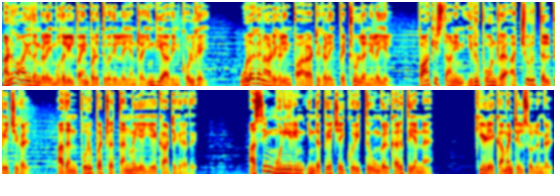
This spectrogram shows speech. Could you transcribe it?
அணு ஆயுதங்களை முதலில் பயன்படுத்துவதில்லை என்ற இந்தியாவின் கொள்கை உலக நாடுகளின் பாராட்டுகளை பெற்றுள்ள நிலையில் பாகிஸ்தானின் இதுபோன்ற அச்சுறுத்தல் பேச்சுகள் அதன் பொறுப்பற்ற தன்மையையே காட்டுகிறது. அசிம் முனீரின் இந்த பேச்சை குறித்து உங்கள் கருத்து என்ன? கீழே கமெண்டில் சொல்லுங்கள்.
